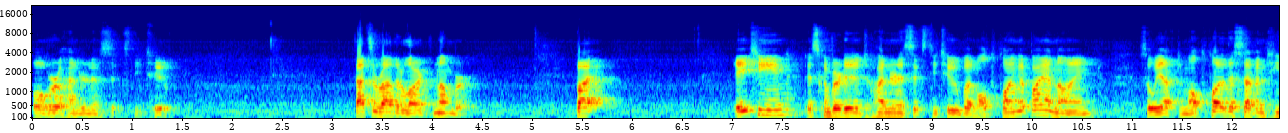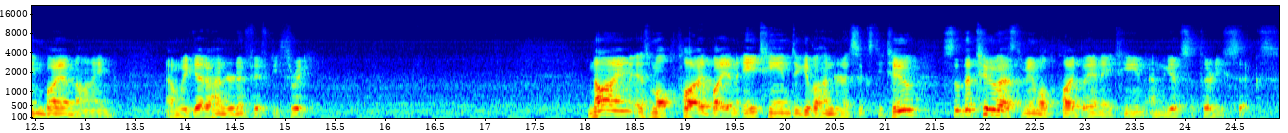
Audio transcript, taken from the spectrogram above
over 162. That's a rather large number. But 18 is converted into 162 by multiplying it by a 9 so we have to multiply the 17 by a 9 and we get 153. 9 is multiplied by an 18 to give 162, so the 2 has to be multiplied by an 18 and gives a 36.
